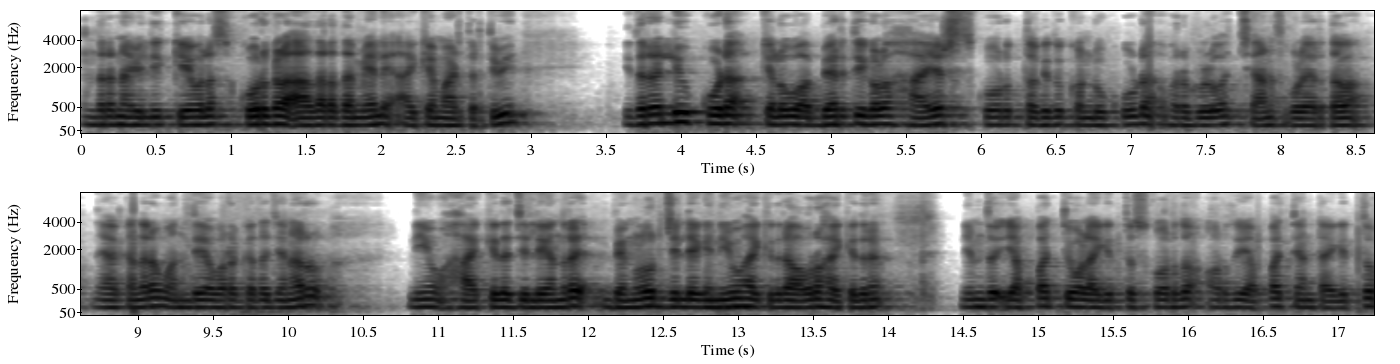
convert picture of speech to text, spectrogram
ಅಂದರೆ ನಾವಿಲ್ಲಿ ಕೇವಲ ಸ್ಕೋರ್ಗಳ ಆಧಾರದ ಮೇಲೆ ಆಯ್ಕೆ ಮಾಡ್ತಿರ್ತೀವಿ. ಇದರಲ್ಲಿಯೂ ಕೂಡ ಕೆಲವು ಅಭ್ಯರ್ಥಿಗಳು ಹೈಯೆಸ್ಟ್ ಸ್ಕೋರ್ ತೆಗೆದುಕೊಂಡು ಕೂಡ ಹೊರಬೀಳುವ ಚಾನ್ಸ್ಗಳು ಇರ್ತವೆ. ಯಾಕಂದರೆ ಒಂದೇ ವರ್ಗದ ಜನರು ನೀವು ಹಾಕಿದ ಜಿಲ್ಲೆ ಅಂದರೆ ಬೆಂಗಳೂರು ಜಿಲ್ಲೆಗೆ ನೀವು ಹಾಕಿದರೆ ಅವರು ಹಾಕಿದರೆ ನಿಮ್ಮದು ಎಪ್ಪತ್ತೇಳು ಆಗಿತ್ತು ಸ್ಕೋರ್ದು ಅವ್ರದ್ದು ಎಪ್ಪತ್ತೆಂಟಾಗಿತ್ತು.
